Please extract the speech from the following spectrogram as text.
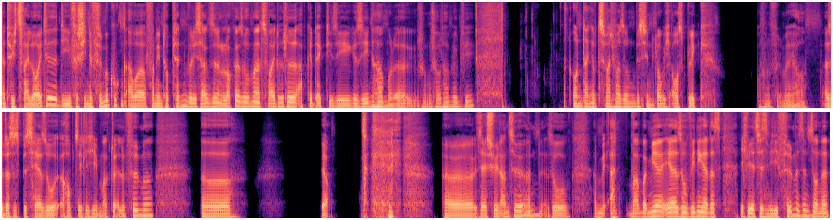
natürlich zwei Leute, die verschiedene Filme gucken, aber von den Top Ten würde ich sagen, sind locker so immer zwei Drittel abgedeckt, die sie gesehen haben oder schon geschaut haben irgendwie. Und dann gibt es manchmal so ein bisschen, glaube ich, Ausblick auf den Filme, ja. Also das ist bisher so hauptsächlich eben aktuelle Filme. Äh, ja. Äh, sehr schön anzuhören. So hat, war bei mir eher so weniger, dass ich will jetzt wissen, wie die Filme sind, sondern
